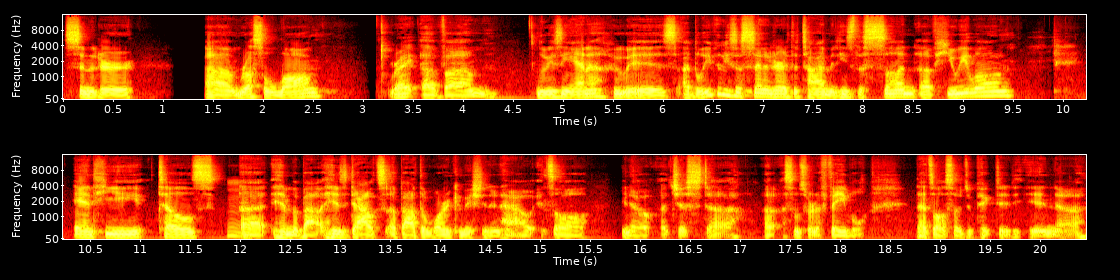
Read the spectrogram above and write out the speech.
Senator um, Russell Long, right of um, Louisiana, who is I believe that he's a senator at the time, and he's the son of Huey Long. And he tells mm. uh, him about his doubts about the Warren Commission and how it's all you know, uh, just uh, uh, some sort of fable. That's also depicted in uh,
